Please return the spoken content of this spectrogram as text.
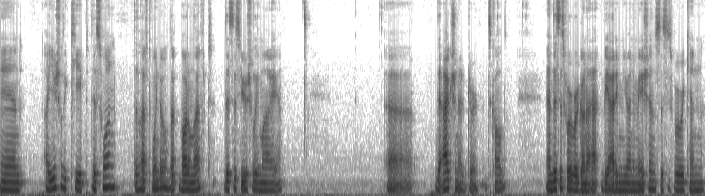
And I usually keep this one, the left window, left, bottom left. This is usually my, uh, the action editor, it's called. And this is where we're gonna be adding new animations. This is where we can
